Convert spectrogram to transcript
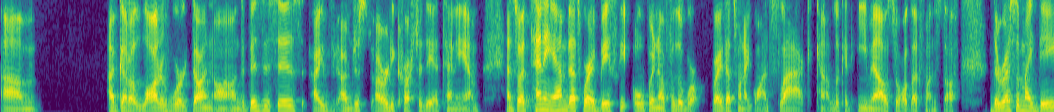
Um, I've got a lot of work done on, on the businesses. I've I'm just I already crushed a day at 10 a.m. And so at 10 a.m. that's where I basically open up for the world, right? That's when I go on Slack, kind of look at emails, do all that fun stuff. The rest of my day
